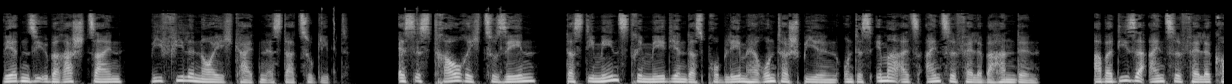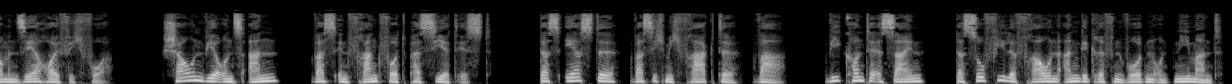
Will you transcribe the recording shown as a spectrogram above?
werden sie überrascht sein, wie viele Neuigkeiten es dazu gibt. Es ist traurig zu sehen, dass die Mainstream-Medien das Problem herunterspielen und es immer als Einzelfälle behandeln, aber diese Einzelfälle kommen sehr häufig vor. Schauen wir uns an, was in Frankfurt passiert ist. Das Erste, was ich mich fragte, war, wie konnte es sein, dass so viele Frauen angegriffen wurden und niemand,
